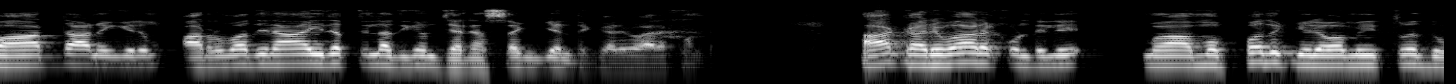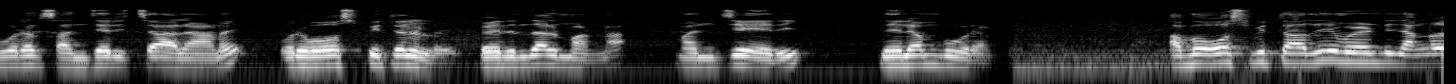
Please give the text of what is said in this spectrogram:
വാർഡാണെങ്കിലും അറുപതിനായിരത്തിലധികം ജനസംഖ്യ ഉണ്ട് കരുവാരക്കുണ്ട്. ആ കരുവാരക്കുണ്ടിൽ മുപ്പത് കിലോമീറ്റർ ദൂരം സഞ്ചരിച്ചാലാണ് ഒരു ഹോസ്പിറ്റൽ ഉള്ളത് പെരിന്തൽമണ്ണ മഞ്ചേരി നിലമ്പൂരൊക്കെ അപ്പോൾ ഹോസ്പിറ്റൽ അതിനു വേണ്ടി ഞങ്ങൾ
